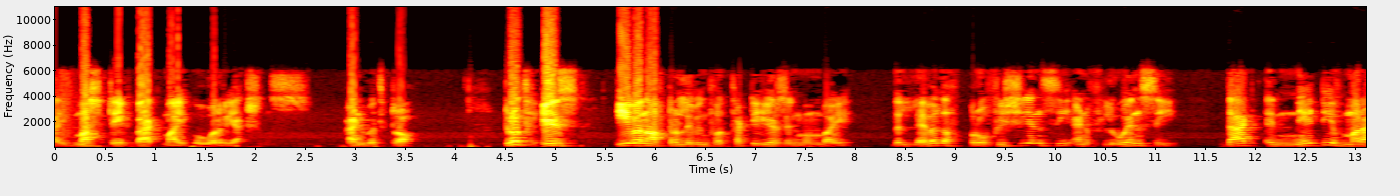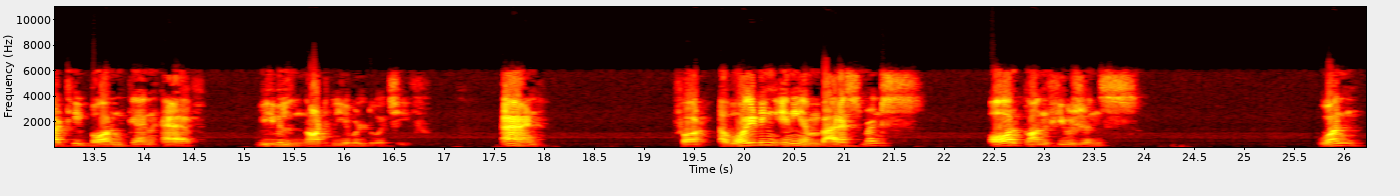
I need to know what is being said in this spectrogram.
I must take back my overreactions and withdraw. Truth is, even after living for 30 years in Mumbai, the level of proficiency and fluency that a native Marathi born can have, we will not be able to achieve. And for avoiding any embarrassments or confusions, one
